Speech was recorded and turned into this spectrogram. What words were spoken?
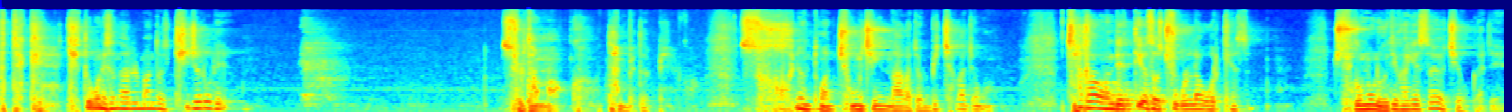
어떻게 기도원에서 나를 만나서 기절을 해요 술도 먹고 담배도 피우고 수년 동안 정신이 나가지고 미쳐가지고 차가운데 뛰어서 죽으려고 그렇게 했어요. 죽으면 어디 가겠어요 지옥까지?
